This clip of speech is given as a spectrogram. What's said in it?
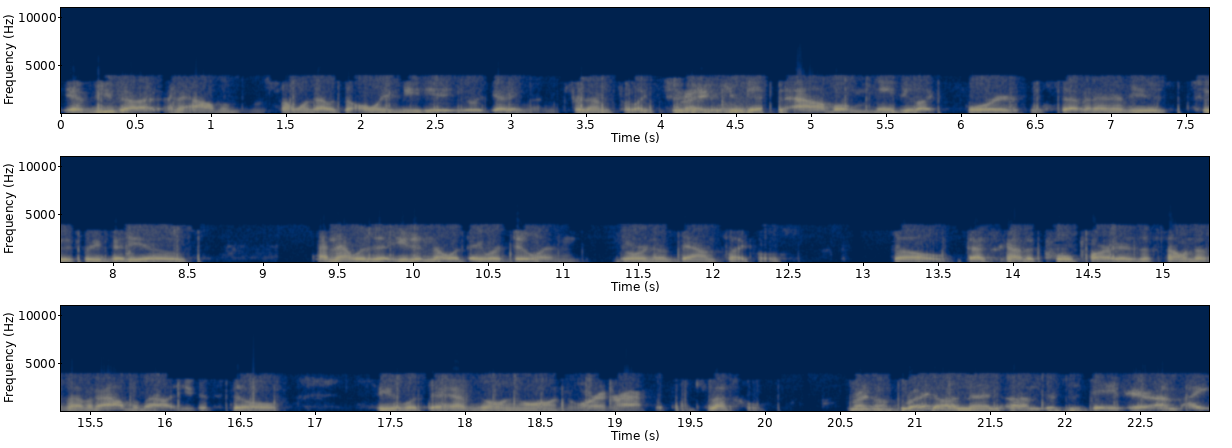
if you got an album from someone, that was the only media you were getting for them for like two Right. years. You get an album, maybe like four to seven interviews, two three videos, and that was it. You didn't know what they were doing during those down cycles. So that's kind of the cool part is if someone doesn't have an album out, you could still see what they have going on or interact with them. So that's cool. Right on. Right on, man. Um, this is Dave here. Um, I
